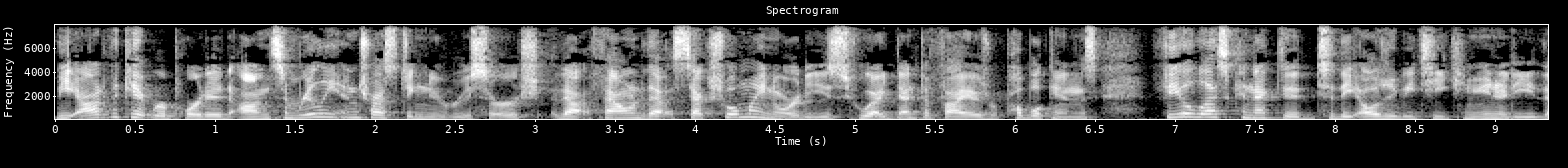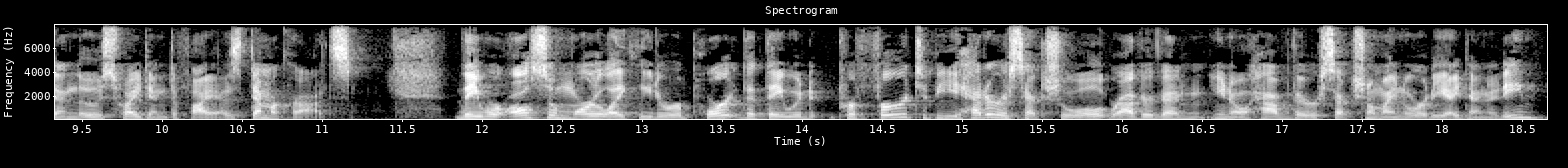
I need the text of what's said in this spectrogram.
The Advocate reported on some really interesting new research that found that sexual minorities who identify as Republicans feel less connected to the LGBT community than those who identify as Democrats. They were also more likely to report that they would prefer to be heterosexual rather than, you know, have their sexual minority identity.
